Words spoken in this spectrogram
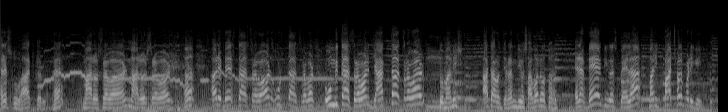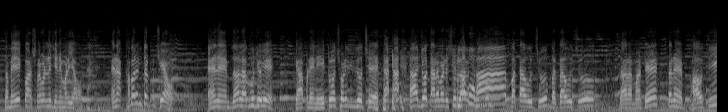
અરે શું વાત કરું? હે? મારો શ્રવણ મારો શ્રવણ હા? અરે બેસતા શ્રવણ ઉઠતા શ્રવણ ઊંઘતા શ્રવણ જાગતા શ્રવણ. તું માનીશ? આ તારો જન્મદિવસ આવવાનો હતો ને? એના બે દિવસ પહેલા મારી પાછળ પડી ગઈ. તમે એકવાર શ્રવણને જઈને મળી આવો. એના ખબર અંતર પૂછી આવો. એને એમ ન લાગવું જોઈએ કે આપણે એને એકલો છોડી દીધો છે. હા જો તારા માટે શું બાપુ. હા બતાવું છું બતાવું છું. તારા માટે તને ભાવતી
